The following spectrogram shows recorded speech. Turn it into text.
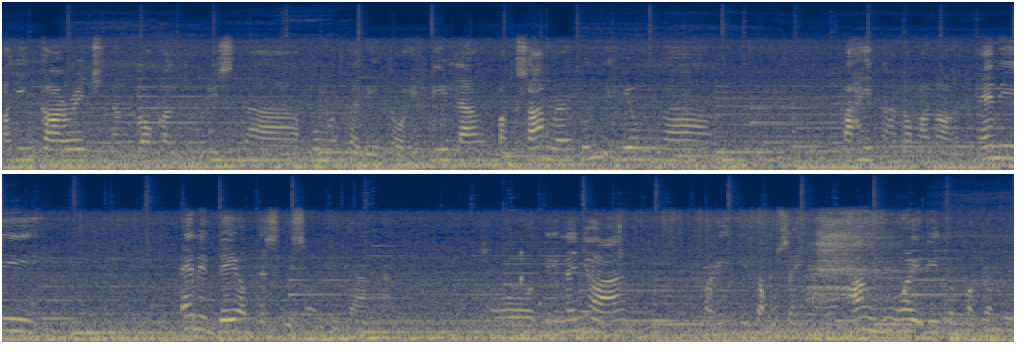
mag-encourage ng local tourist na pumunta dito. Hindi lang pag summer, kundi yung ah, kahit anong ano, any any day of the season ika nga. So, tingnan nyo ha, pakikita ko sa inyo ang buhay dito paggabi.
